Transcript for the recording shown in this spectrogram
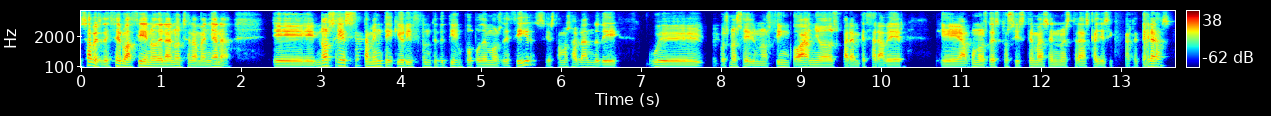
¿sabes?, de 0 a 100 o de la noche a la mañana. Eh, no sé exactamente qué horizonte de tiempo podemos decir, si estamos hablando de eh, pues no sé, unos cinco años para empezar a ver eh, algunos de estos sistemas en nuestras calles y carreteras,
